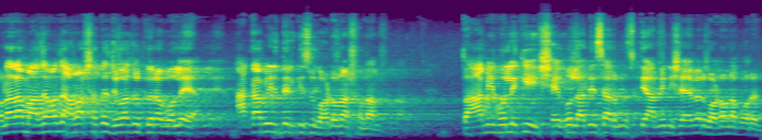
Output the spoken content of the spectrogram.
ওনারা মাঝে মাঝে আমার সাথে যোগাযোগ করে বলে, আকাবিরদের কিছু ঘটনা শোনান। তো আমি বলি কি, শেখুল হাদিস আর মুফতি আমিনী সাহেবের ঘটনা পড়েন।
